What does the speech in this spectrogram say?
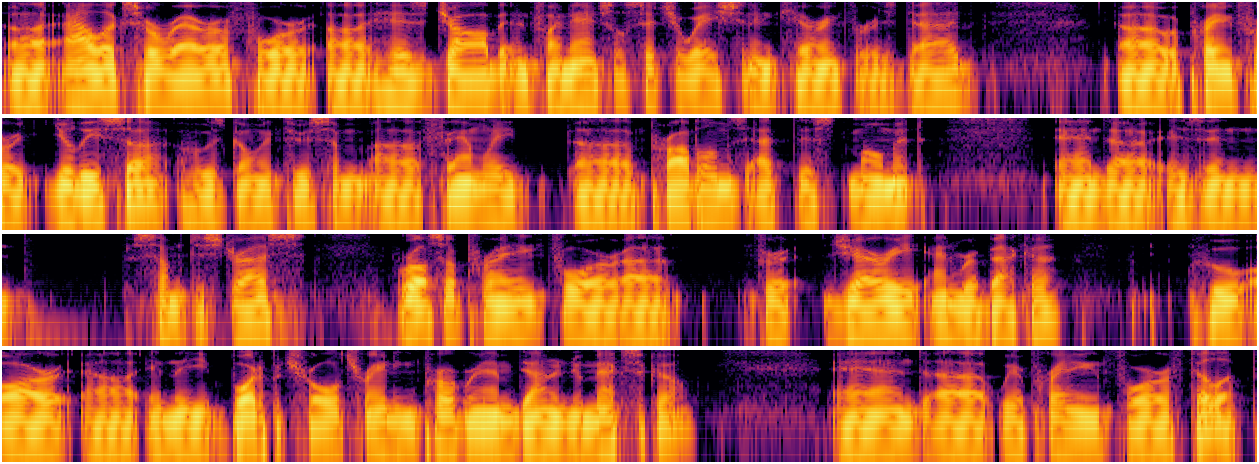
uh, Alex Herrera for uh, his job and financial situation and caring for his dad. Uh, we're praying for Yulisa, who is going through some uh, family problems at this moment and is in some distress. We're also praying for for Jerry and Rebecca, who are in the Border Patrol training program down in New Mexico. And we're praying for Philip,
